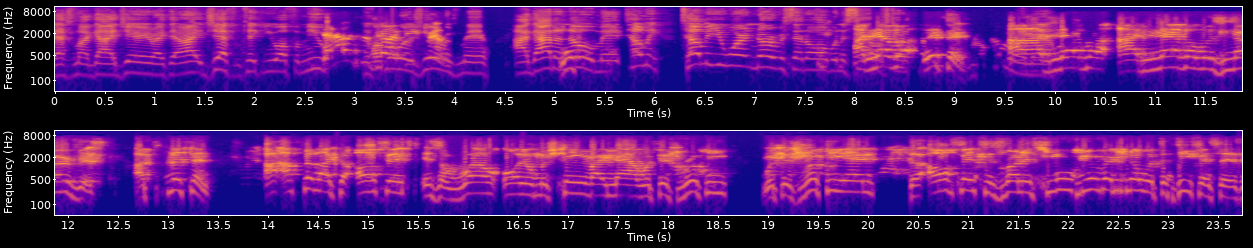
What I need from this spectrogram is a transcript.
That's my guy Jerry right there. All right, Jeff, I'm taking you off of mute. The floor is yours, man. I gotta know, man. Tell me, tell me you weren't nervous at all when the I never listen. On, I man. never, I never was nervous. I listen. I, I feel like the offense is a well-oiled machine right now with this rookie, with this rookie in. The offense is running smooth. You already know what the defense is.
